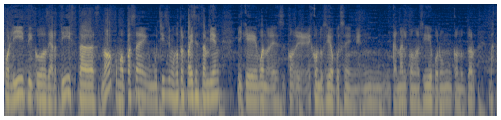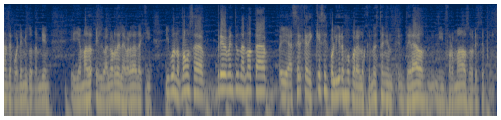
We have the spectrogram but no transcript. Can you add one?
políticos, de artistas, ¿no? Como pasa en muchísimos otros países también y que, bueno, es, eh, es conducido pues en, un canal conocido por un conductor bastante polémico también eh, llamado El Valor de la Verdad aquí. Y bueno, vamos a brevemente una nota eh, acerca de qué es el polígrafo para los que no están en- enterados ni informados sobre este punto.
